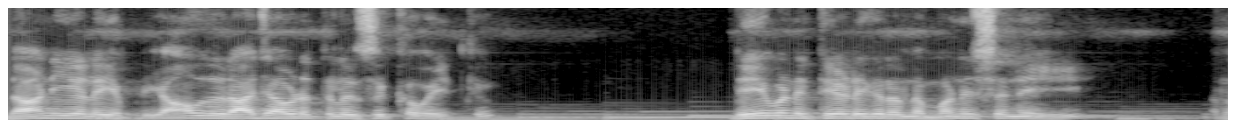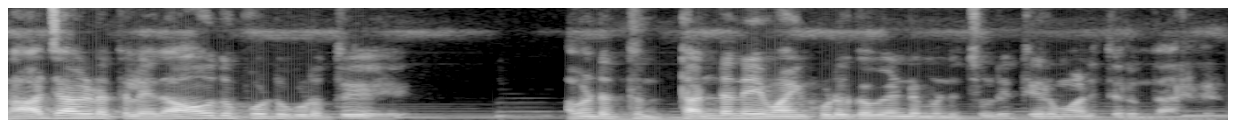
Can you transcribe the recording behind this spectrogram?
தானியலை எப்படியாவது ராஜாவிடத்தில் சிக்க வைத்து தேவனை தேடுகிற அந்த மனுஷனை ராஜாவிடத்தில் ஏதாவது போட்டு கொடுத்து அவனிடத்தில் தண்டனை வாங்கி கொடுக்க வேண்டும் என்று சொல்லி தீர்மானித்திருந்தார்கள்.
